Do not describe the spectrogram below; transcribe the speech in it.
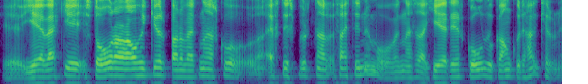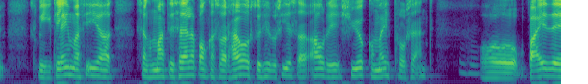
Ég hef ekki stórar áhyggjur bara vegna sko, eftirspurnar þættinum og vegna þess að hér er góðu gangur í hagkerfunu. Svo ekki gleyma því að sem Matti Sælabankans var hafastur hér á síðasta ári 7,1% mm -hmm. og bæði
